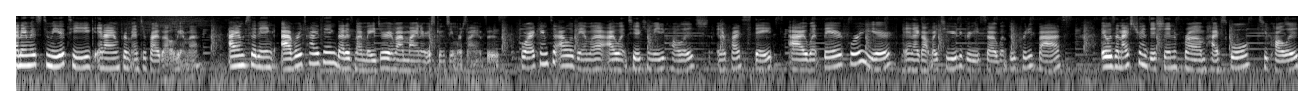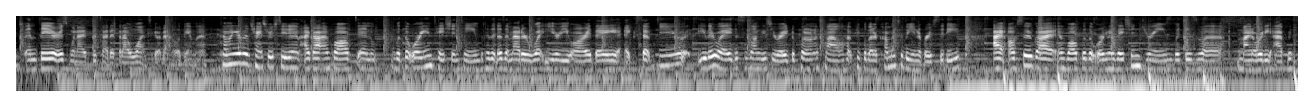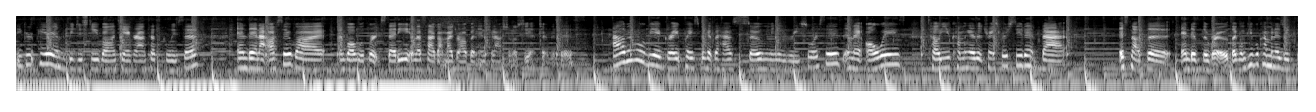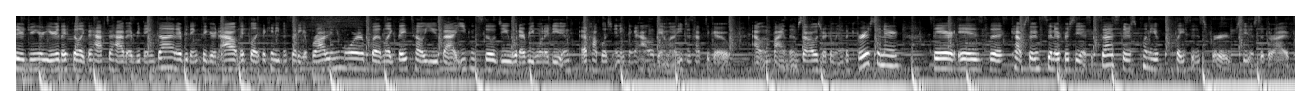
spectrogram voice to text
My name is Tamia Teague and I am from Enterprise, Alabama. I am studying advertising, that is my major, and my minor is consumer sciences. Before I came to Alabama, I went to a community college, Enterprise State. I went there for a year and I got my two-year degree, so I went through pretty fast. It was a nice transition from high school to college, and there is when I decided that I want to go to Alabama. Coming as a transfer student, I got involved in with the orientation team because it doesn't matter what year you are, they accept you either way, just as long as you're ready to put on a smile and help people that are coming to the university. I also got involved with the organization DREAM, which is a minority advocacy group here in the BGSU Volunteering Ground, Tuscaloosa. And then I also got involved with work study, and that's how I got my job in International Student Services. Alabama would be a great place because it has so many resources, and they always tell you coming as a transfer student that it's not the end of the road. Like when people come in as their junior year, they feel like they have to have everything done, everything figured out. They feel like they can't even study abroad anymore. But like they tell you that you can still do whatever you want to do and accomplish anything at Alabama. You just have to go out and find them. So I always recommend the Career Center. There is the Capstone Center for Student Success. There's plenty of places for students to thrive.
